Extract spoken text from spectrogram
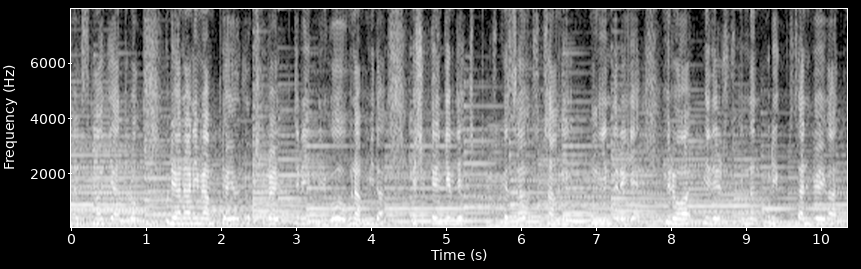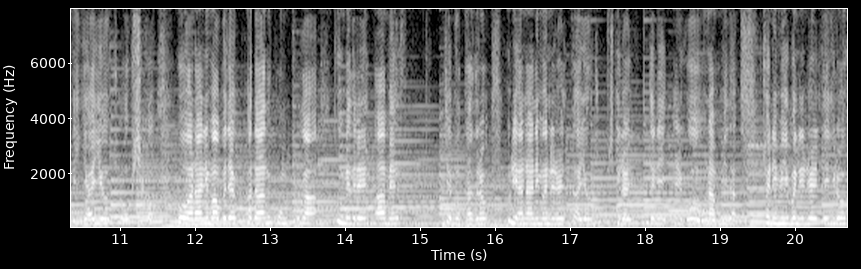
발생하지 않도록 우리 하나님이 함께하여 주시기를 간절히 빌고 원합니다. 위축된 경제 속에서 소상공인들에게 위로와 믿을 수 있는 우리 부산교회가 되게 하여 주옵시고 오 하나님 아버지 과다한 공포가 국민들의 마음에 이제 못하도록 우리 하나님 은혜를 더하여 주시기를 간절히 빌고 원합니다. 주님 이번 일을 얘기로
